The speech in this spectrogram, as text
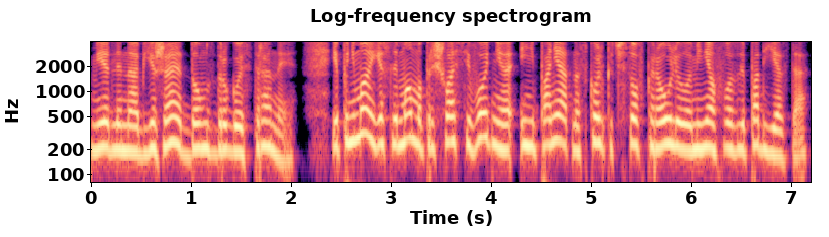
медленно объезжает дом с другой стороны. И понимаю, если мама пришла сегодня и непонятно, сколько часов караулила меня возле подъезда,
